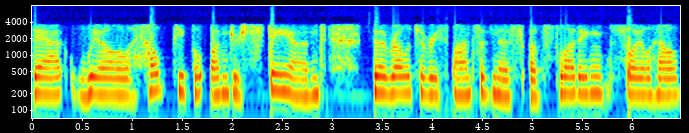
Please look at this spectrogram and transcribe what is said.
that will help people understand the relative responsiveness of flooding, soil health,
